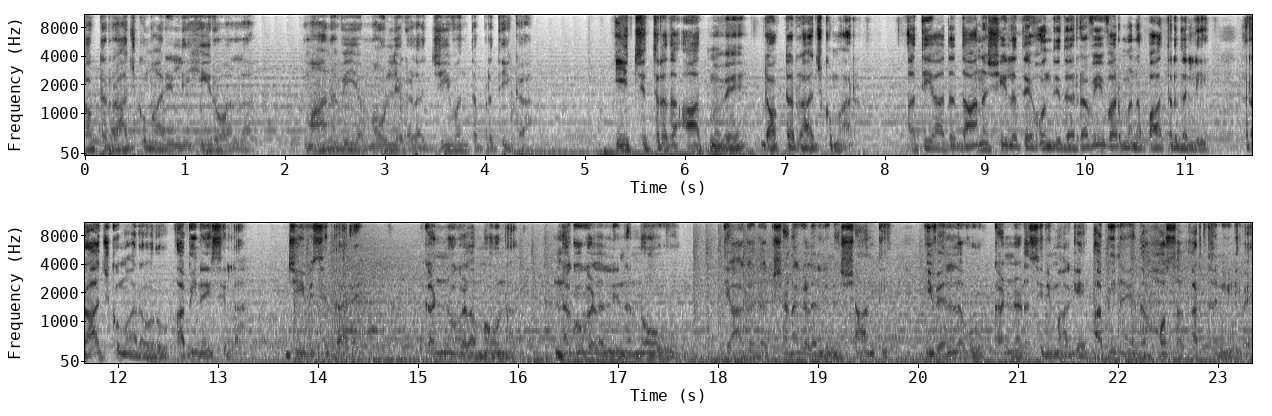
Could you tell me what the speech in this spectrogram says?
ಡಾಕ್ಟರ್ ರಾಜ್ಕುಮಾರ್ ಇಲ್ಲಿ ಹೀರೋ ಅಲ್ಲ, ಮಾನವೀಯ ಮೌಲ್ಯಗಳ ಜೀವಂತ ಪ್ರತೀಕ. ಈ ಚಿತ್ರದ ಆತ್ಮವೇ ಡಾಕ್ಟರ್ ರಾಜ್ಕುಮಾರ್. ಅತಿಯಾದ ದಾನಶೀಲತೆ ಹೊಂದಿದ ರವಿವರ್ಮನ ಪಾತ್ರದಲ್ಲಿ ರಾಜ್ಕುಮಾರ್ ಅವರು ಅಭಿನಯಿಸಿಲ್ಲ, ಜೀವಿಸಿದ್ದಾರೆ. ಕಣ್ಣುಗಳ ಮೌನ, ನಗುಗಳಲ್ಲಿನ ನೋವು, ತ್ಯಾಗದ ಕ್ಷಣಗಳಲ್ಲಿನ ಶಾಂತಿ, ಇವೆಲ್ಲವೂ ಕನ್ನಡ ಸಿನಿಮಾಗೆ ಅಭಿನಯದ ಹೊಸ ಅರ್ಥ ನೀಡಿವೆ.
